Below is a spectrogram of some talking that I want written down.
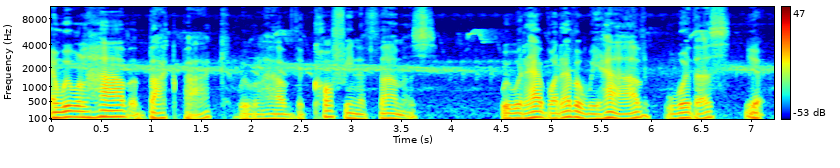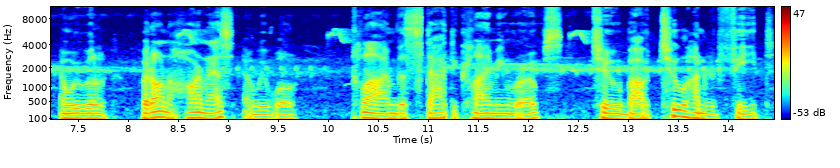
And we will have a backpack, we will have the coffee in a thermos, we would have whatever we have with us, Yeah. and we will put on a harness and we will climb the static climbing ropes to about 200 feet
